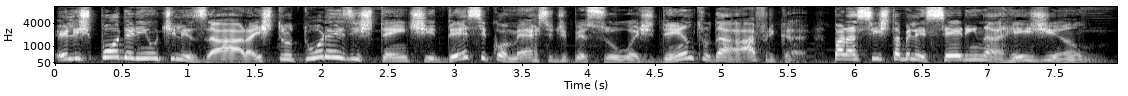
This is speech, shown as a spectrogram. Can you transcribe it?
eles poderiam utilizar a estrutura existente desse comércio de pessoas dentro da África para se estabelecerem na região.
